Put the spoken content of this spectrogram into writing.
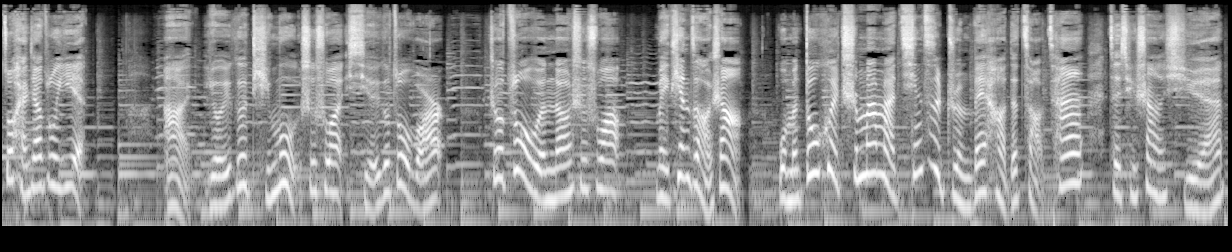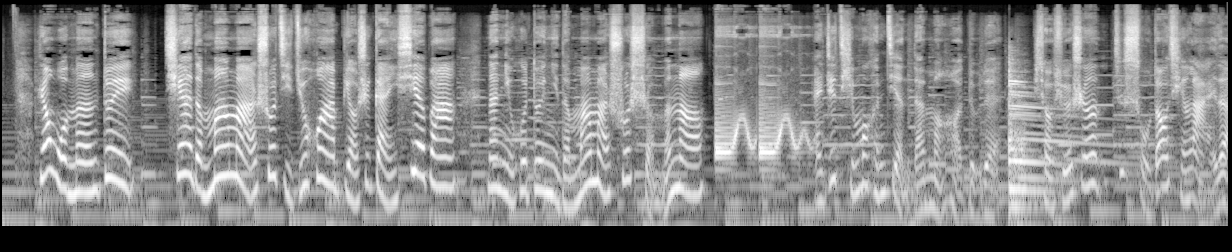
做寒假作业啊，有一个题目是说写一个作文这个作文呢是说每天早上我们都会吃妈妈亲自准备好的早餐，再去上学，让我们对。亲爱的妈妈，说几句话表示感谢吧。那你会对你的妈妈说什么呢？哎，这题目很简单嘛，哈，对不对？小学生这手到擒来的。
